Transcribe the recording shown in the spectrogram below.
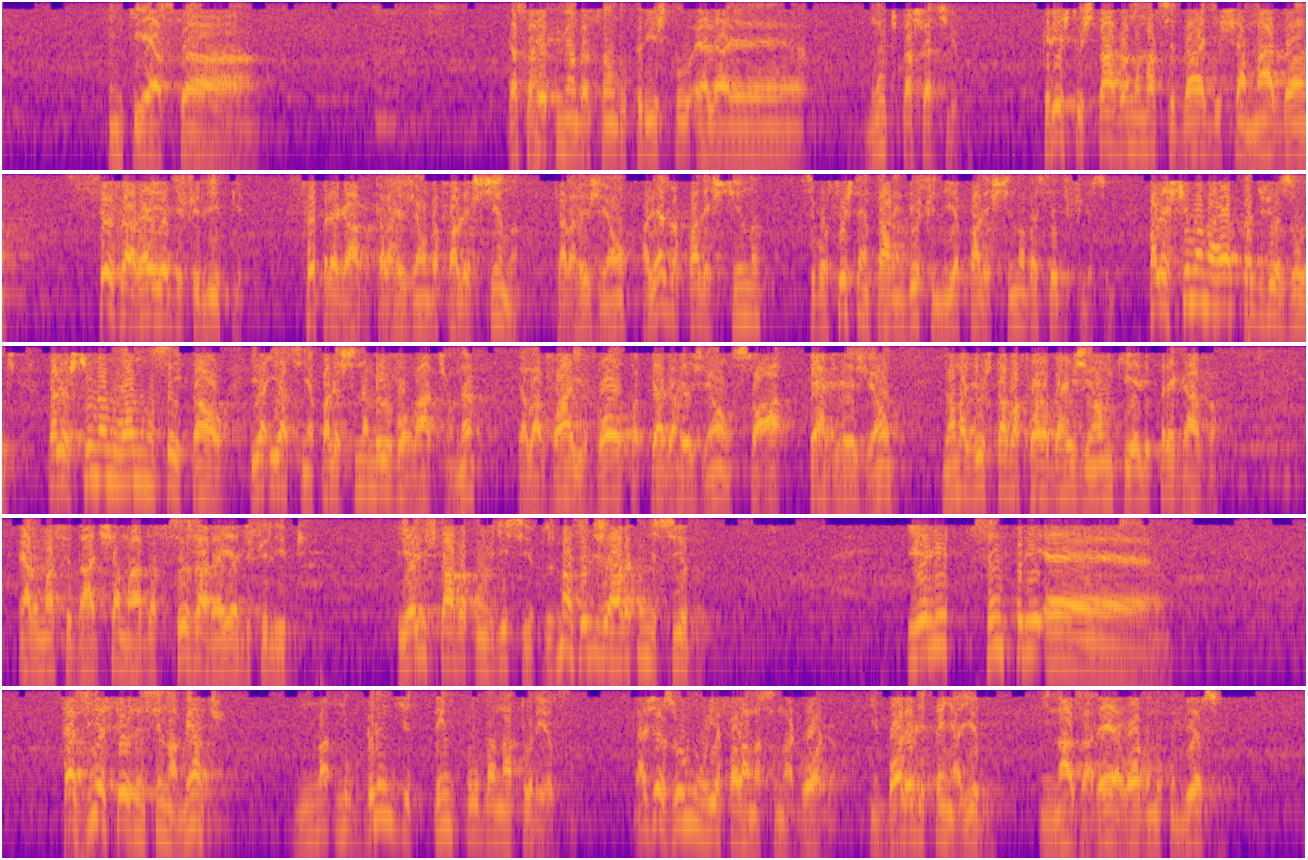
em que essa essa recomendação do Cristo ela é muito taxativa. Cristo estava numa cidade chamada Cesareia de Filipe. Foi pregava aquela região da Palestina, que era a região, aliás a Palestina, se vocês tentarem definir a Palestina vai ser difícil. Palestina na época de Jesus, Palestina no ano não sei tal, e, e assim, a Palestina é meio volátil, né? Ela vai e volta, pega a região, só perde região, não, mas ele estava fora da região em que ele pregava. Era uma cidade chamada Cesareia de Filipe. E ele estava com os discípulos, mas ele já era conhecido. E ele sempre é, fazia seus ensinamentos na, no grande templo da natureza. Mas Jesus não ia falar na sinagoga, embora ele tenha ido em Nazaré, logo no começo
